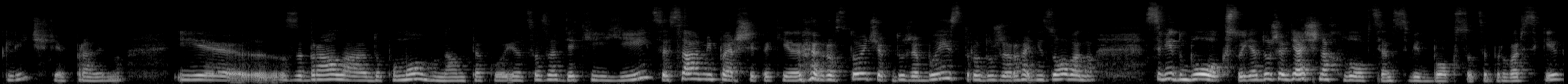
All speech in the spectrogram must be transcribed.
кліч, як правильно, і е, забрала допомогу нам таку. І це завдяки їй. Це самі перші такі розтойчик, дуже швидко, дуже організовано. Світ боксу. Я дуже вдячна хлопцям світ боксу. Це броварські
